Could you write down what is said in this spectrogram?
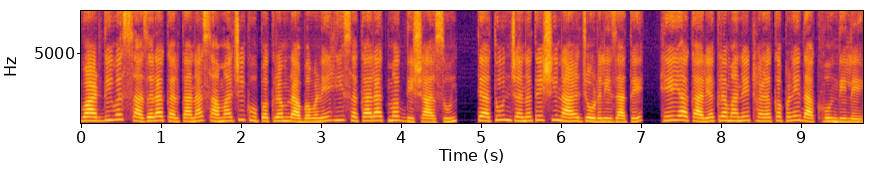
वाढदिवस साजरा करताना सामाजिक उपक्रम राबवणे ही सकारात्मक दिशा असून त्यातून जनतेशी नाळ जोडली जाते हे या कार्यक्रमाने ठळकपणे दाखवून दिले.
